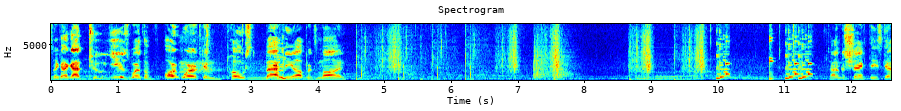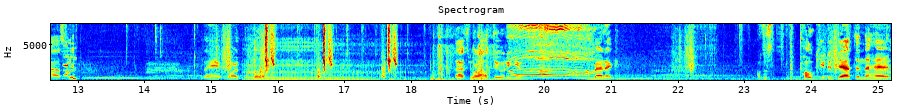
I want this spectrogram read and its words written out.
like I got two years worth of artwork and post backing up it's mine. Time to shank these guys. They ain't worth the bullet. That's what I'll do to you, medic. I'll just poke you to death in the head.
